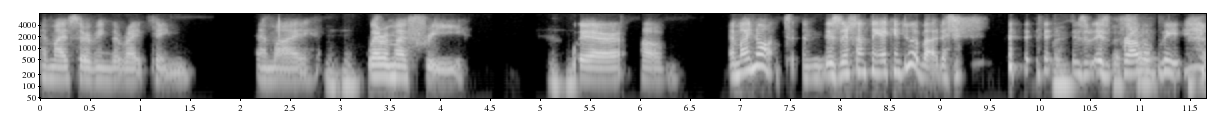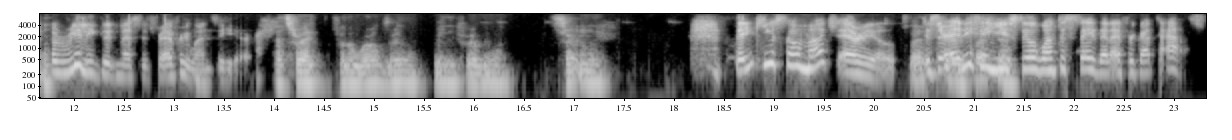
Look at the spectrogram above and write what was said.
Am I serving the right thing? Am I? Mm-hmm. Where am I free? Mm-hmm. Where um, am I not? And is there something I can do about it? is, is probably right. a really good message for everyone to hear. That's right. For the world, really, really for everyone. Certainly. Thank you so much, Ariel. That's is there anything you still want to say that I forgot to ask?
